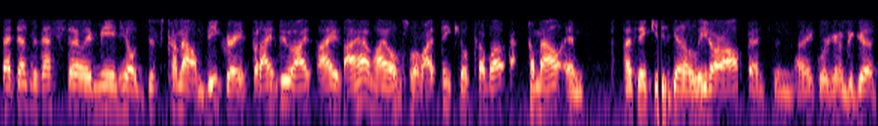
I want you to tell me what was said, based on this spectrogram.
That doesn't necessarily mean he'll just come out and be great, but I do. I I, I have high hopes for him. I think he'll come up, come out, and I think he's going to lead our offense, and I think we're going to be good.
